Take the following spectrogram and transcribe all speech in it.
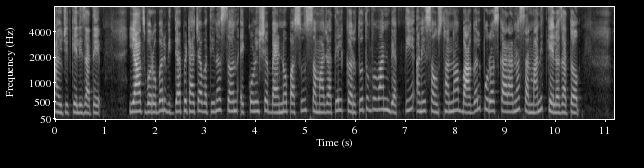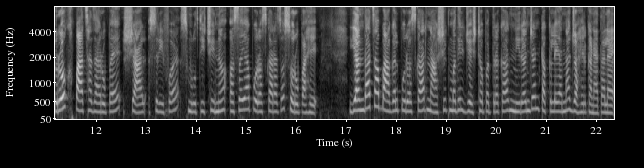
आयोजित केली जाते. याचबरोबर विद्यापीठाच्या वतीनं सन एकोणीसशे ब्याण्णवपासून समाजातील कर्तृत्ववान व्यक्ती आणि संस्थांना बागल पुरस्कारानं सन्मानित केलं जातं. रोख पाच हजार रुपये शाल श्रीफळ स्मृतिचिन्ह असं या पुरस्काराचं स्वरूप आहे. यंदाचा बागल पुरस्कार नाशिकमधील ज्येष्ठ पत्रकार निरंजन टकले यांना जाहीर करण्यात आलाय.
